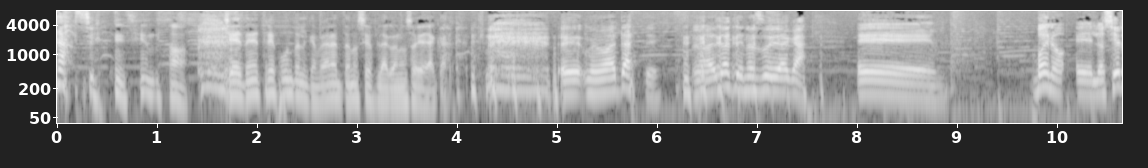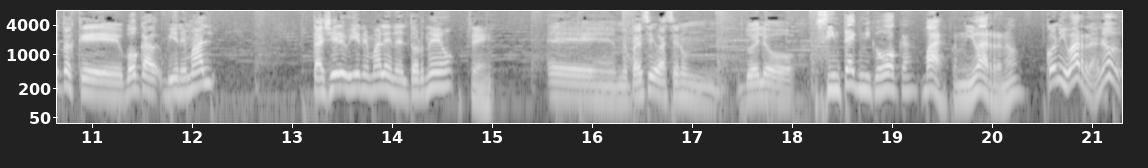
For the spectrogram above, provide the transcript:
diciendo, che, tenés tres puntos en el campeonato, no sé, flaco, no soy de acá. Eh, me mataste, me mataste, no soy de acá. Eh, bueno, lo cierto es que Boca viene mal, Talleres viene mal en el torneo. Sí. Eh, me parece que va a ser un duelo Sin técnico Boca. Va, con Ibarra, ¿no? con Ibarra, ¿no?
